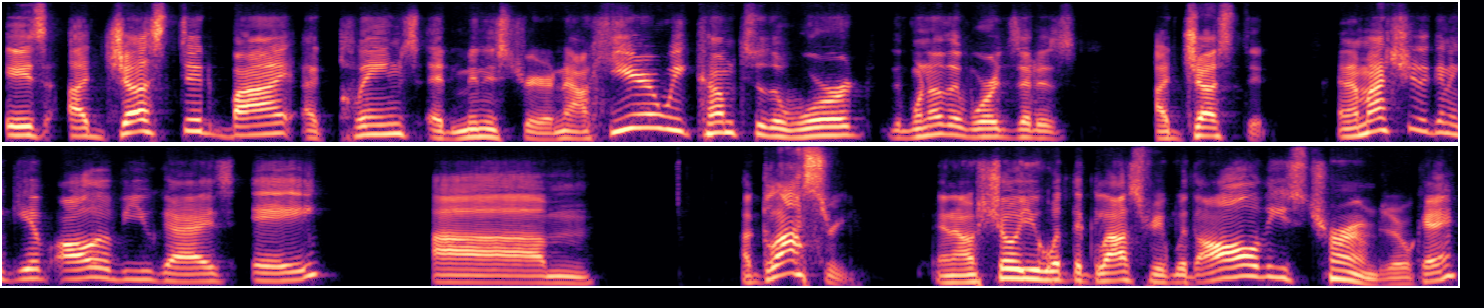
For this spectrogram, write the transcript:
is adjusted by a claims administrator. Now, here we come to the word, one of the words that is adjusted. And I'm actually going to give all of you guys a um, a glossary, and I'll show you what the glossary with all these terms. Okay,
